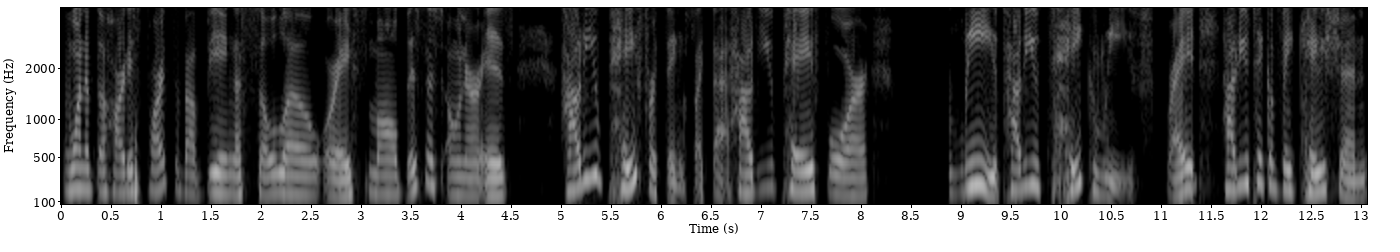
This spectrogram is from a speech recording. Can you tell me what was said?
one of the hardest parts about being a solo or a small business owner is how do you pay for things like that? How do you pay for leave? How do you take leave, right? How do you take a vacation,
